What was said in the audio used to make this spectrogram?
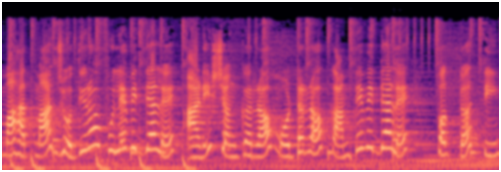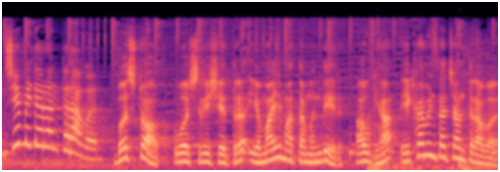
महात्मा ज्योतिराव फुले विद्यालय आणि शंकरराव मोटरराव कामते विद्यालय फक्त तीनशे मीटर अंतरावर. बस स्टॉप व श्री क्षेत्र यमाई माता मंदिर अवघ्या एका मिनिटाच्या अंतरावर.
